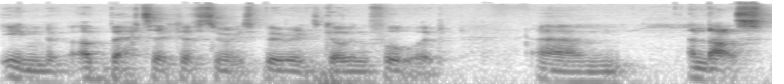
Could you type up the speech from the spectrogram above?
in a better customer experience going forward, um, and that's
